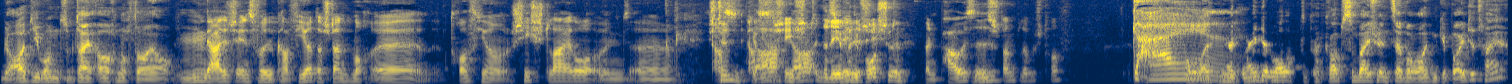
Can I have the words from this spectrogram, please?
Ja, die waren zum Teil auch noch da, ja. Hm, da hatte ich eins fotografiert, da stand noch äh, drauf hier Schichtleiter und äh, Stimmt, erste ja, Schicht, ja, in der Nähe von zweite der Schicht, Vorschule. Wann Pause Mhm. ist, stand glaube ich drauf. Aber was ich Geil. halt meinte, war, da gab es zum Beispiel einen separaten Gebäudeteil.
